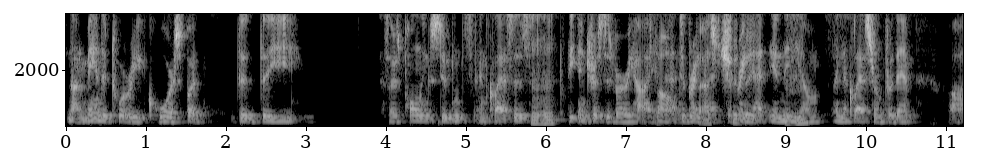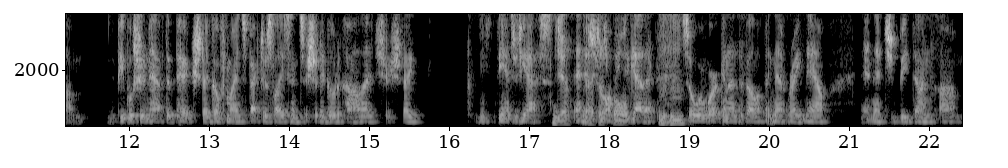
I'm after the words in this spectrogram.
not a mandatory course, but the the as I was polling students and classes, the interest is very high in Oh, that to bring that, to bring be. that in the um, in the classroom for them. Um, people shouldn't have to pick: should I go for my inspector's license, or should I go to college, or should I? The answer is yes. Yeah, and it should all both. be together. Mhm. So we're working on developing that right now, and that should be done um,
